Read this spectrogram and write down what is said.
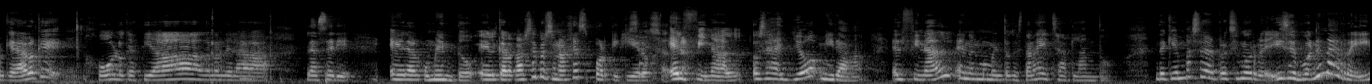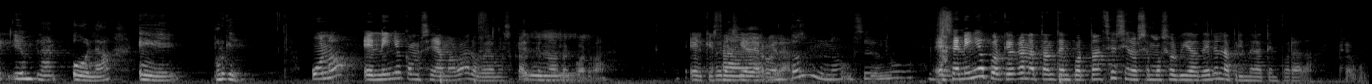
Porque era lo que, jo, lo que hacía grande la, la serie. El argumento, el cargarse personajes porque quiero. El final. O sea, yo, mira, el final en el momento que están ahí charlando. ¿De quién va a ser el próximo rey? Y se ponen a reír y yo en plan, hola, eh, ¿por qué? Uno, el niño, ¿cómo se llamaba? Lo voy a buscar, que no El- recuerdo. El que está en silla de ruedas. No, sí, no. Ese niño, ¿por qué gana tanta importancia si nos hemos olvidado de él en la primera temporada? Pregunto.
